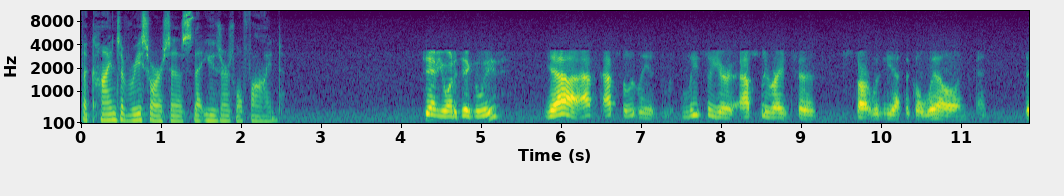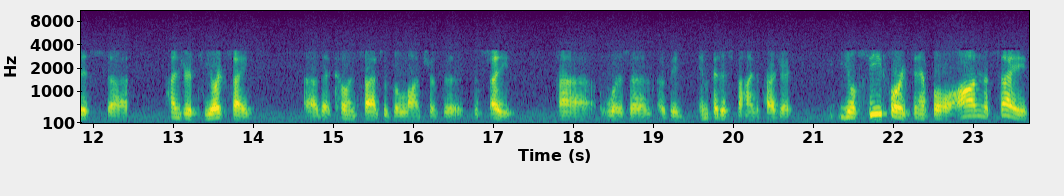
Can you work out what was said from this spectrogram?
the kinds of resources that users will find. Sam, you want to take the lead? Yeah, absolutely. Lisa, you're absolutely right to start with the ethical will, and, and this uh, 100th yortsayt uh, that coincides with the launch of the, the site uh, was a, a, big impetus behind the project. You'll see, for example, on the site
